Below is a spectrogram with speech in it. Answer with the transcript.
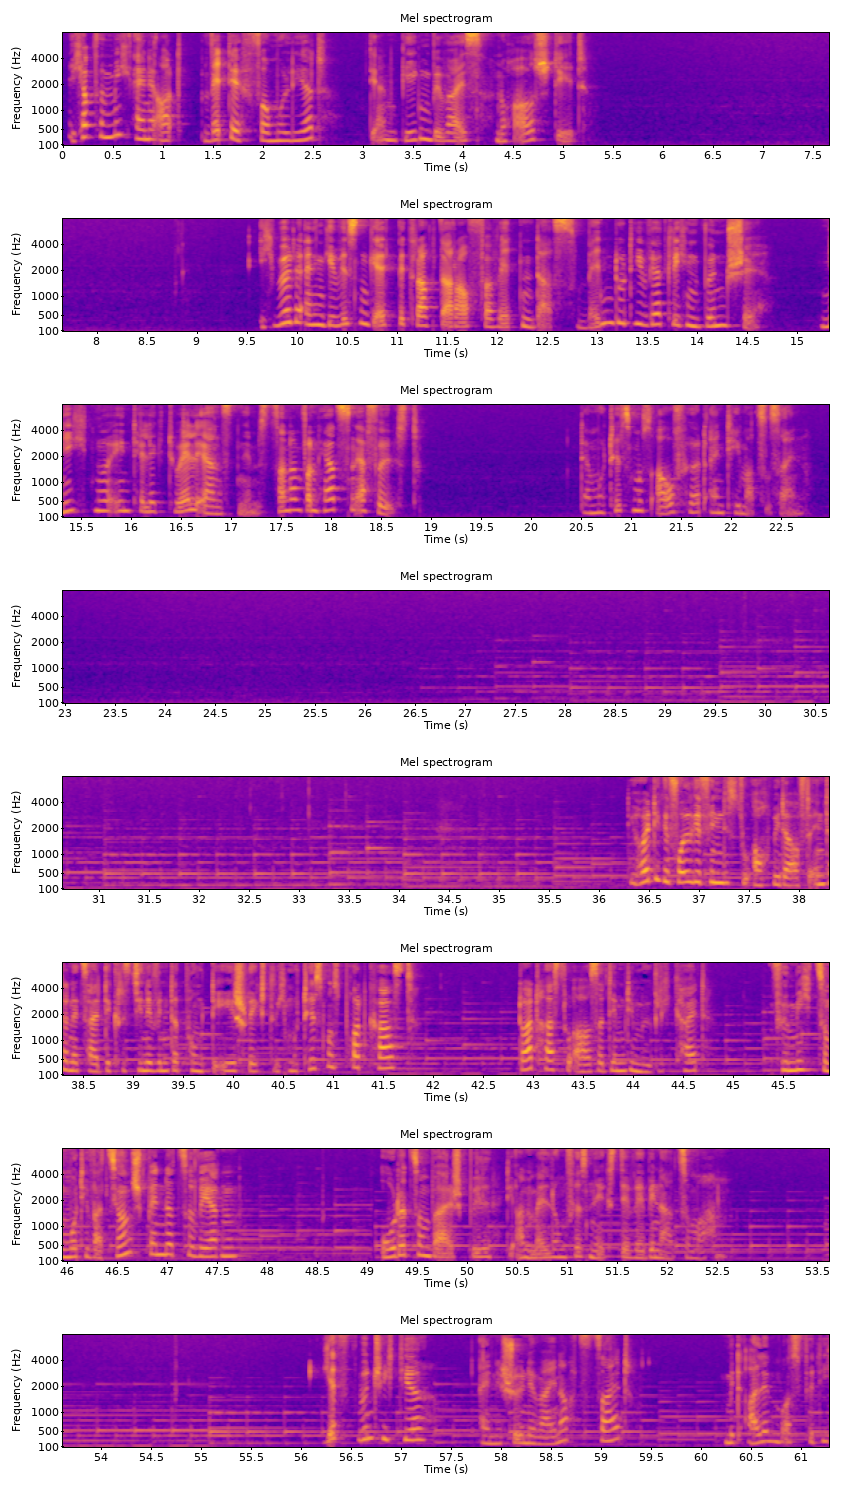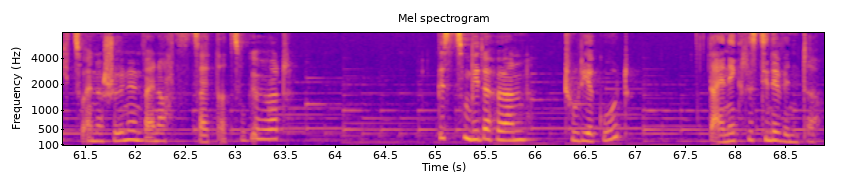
Ich habe für mich eine Art Wette formuliert, deren Gegenbeweis noch aussteht. Ich würde einen gewissen Geldbetrag darauf verwetten, dass, wenn du die wirklichen Wünsche nicht nur intellektuell ernst nimmst, sondern von Herzen erfüllst, der Mutismus aufhört, ein Thema zu sein. Die heutige Folge findest du auch wieder auf der Internetseite christinewinter.de-mutismus-podcast. Dort hast du außerdem die Möglichkeit, für mich zum Motivationsspender zu werden oder zum Beispiel die Anmeldung fürs nächste Webinar zu machen. Jetzt wünsche ich dir eine schöne Weihnachtszeit mit allem, was für dich zu einer schönen Weihnachtszeit dazugehört. Bis zum Wiederhören, tu dir gut, deine Christine Winter.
